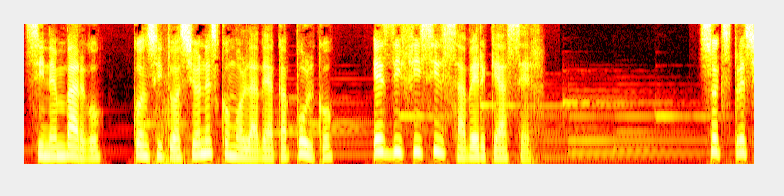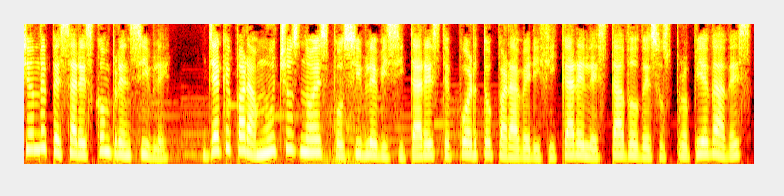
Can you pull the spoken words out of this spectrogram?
Sin embargo, con situaciones como la de Acapulco, es difícil saber qué hacer. Su expresión de pesar es comprensible, ya que para muchos no es posible visitar este puerto para verificar el estado de sus propiedades,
